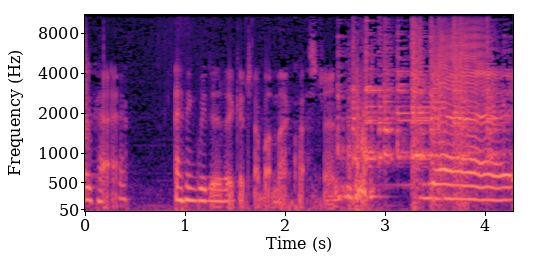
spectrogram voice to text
Okay. I think we did a good job on that question. Yay!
